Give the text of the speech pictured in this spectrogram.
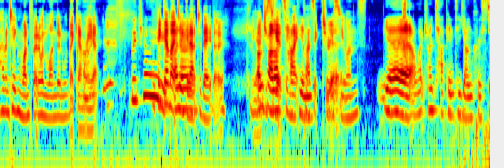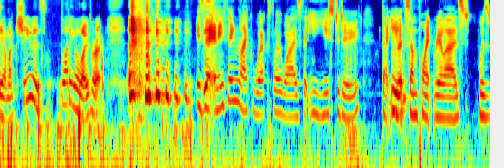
I haven't taken one photo in London with my camera yet. Literally, I think I might take it out today though. Yeah, I'm just trying to to get some like in- classic touristy yeah. ones. Yeah, I'm like trying to tap into young Kristy. I'm like, she was bloody all over it. Is there anything like workflow wise that you used to do that you Mm. at some point realized was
